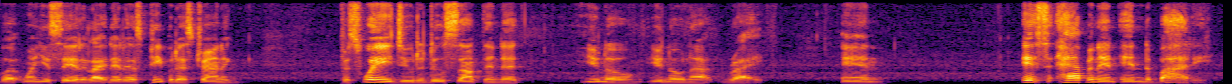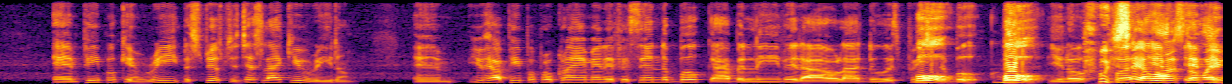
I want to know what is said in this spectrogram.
but when you said it like that, there's people that's trying to persuade you to do something that you know you know not right, and it's happening in the body, and people can read the scriptures just like you read them, and you have people proclaiming if it's in the book, I believe it. All I do is preach Bull. the book. Bull. You know, We say a lot if- of stuff like you-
